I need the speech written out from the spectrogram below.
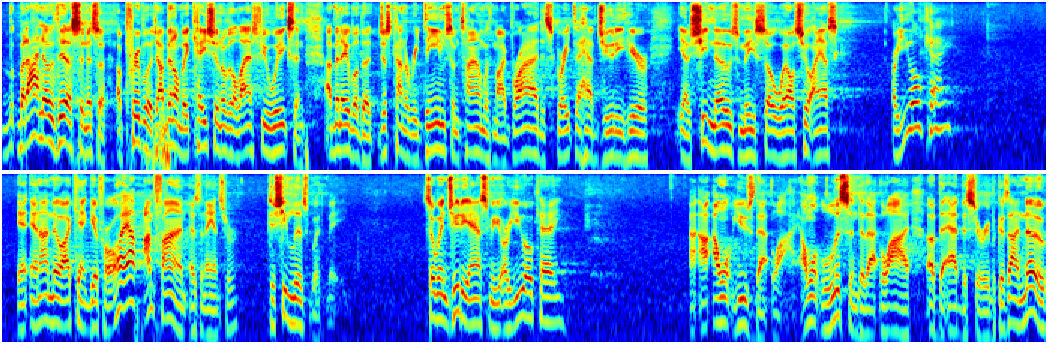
But I know this, and it's a, a, privilege. I've been on vacation over the last few weeks, and I've been able to just kind of redeem some time with my bride. It's great to have Judy here. You know, she knows me so well. She'll ask, Are you okay? And, and I know I can't give her, Oh, I'm fine as an answer, because she lives with me. So when Judy asks me, Are you okay? I, I, won't use that lie. I won't listen to that lie of the adversary because I know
